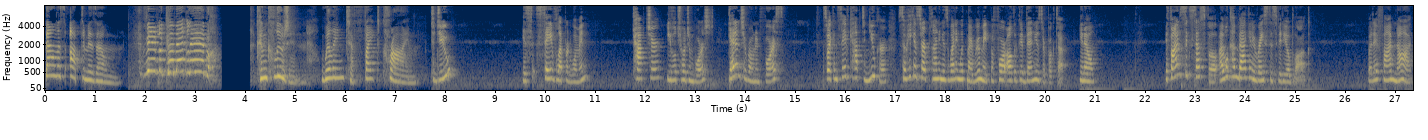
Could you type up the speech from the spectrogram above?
Boundless optimism. Vive le Quebec libre! Conclusion. Willing to fight crime. To do is save Leopard Woman, capture Evil Trojan Borscht, get into Ronin Force, so I can save Captain Euchre so he can start planning his wedding with my roommate before all the good venues are booked up. You know, if I'm successful, I will come back and erase this video blog. But if I'm not,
